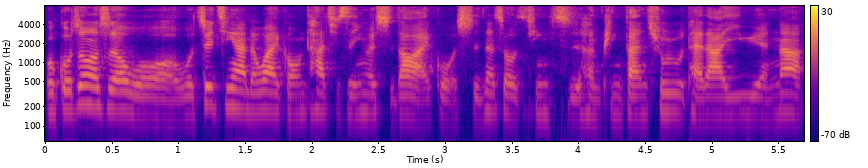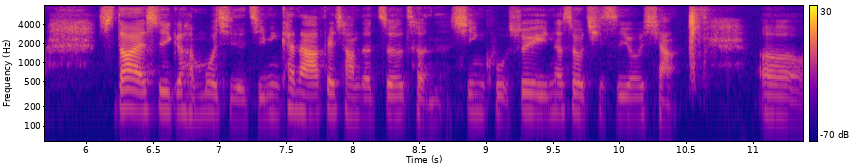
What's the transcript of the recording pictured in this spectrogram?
我国中的时候，我我最敬爱的外公他其实因为食道癌过世，那时候其实很频繁出入台大医院。那食道癌是一个很默契的疾病，看他非常的折腾辛苦，所以那时候其实有想，呃，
